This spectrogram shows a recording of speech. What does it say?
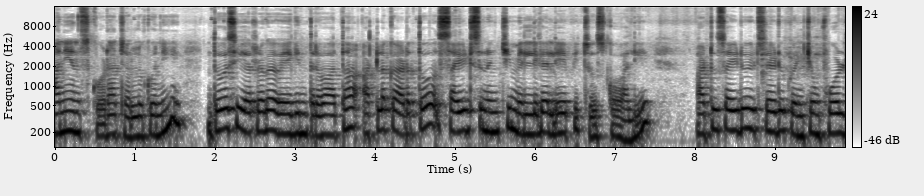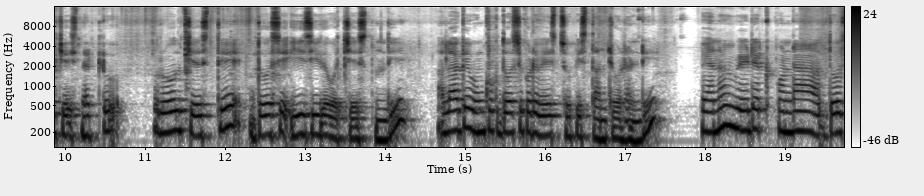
ఆనియన్స్ కూడా చల్లుకొని దోశ ఎర్రగా వేగిన తర్వాత అట్ల కాడతో సైడ్స్ నుంచి మెల్లిగా లేపి చూసుకోవాలి. అటు సైడు ఇటు సైడు కొంచెం ఫోల్డ్ చేసినట్లు రోల్ చేస్తే దోశ ఈజీగా వచ్చేస్తుంది. అలాగే ఇంకొక దోశ కూడా వేసి చూపిస్తాను చూడండి. పెనం వేడెక్కకుండా దోశ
